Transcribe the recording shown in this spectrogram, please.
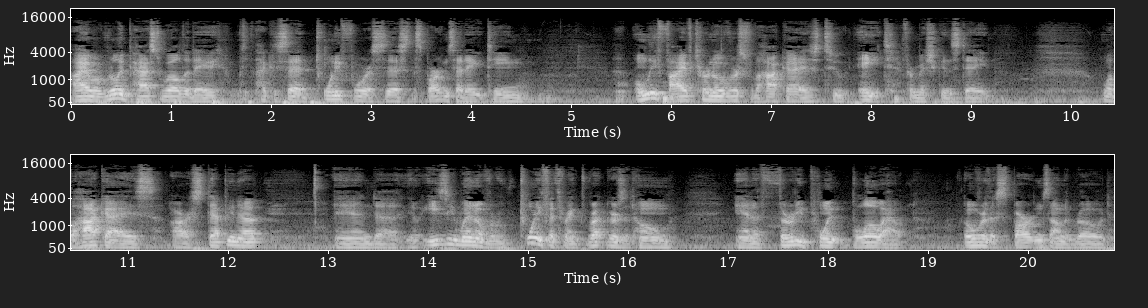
Iowa really passed well today. Like I said, 24 assists. The Spartans had 18. Uh, only five turnovers for the Hawkeyes to eight for Michigan State. Well, the Hawkeyes are stepping up, and uh, you know, easy win over 25th ranked Rutgers at home, and a 30 point blowout over the Spartans on the road.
